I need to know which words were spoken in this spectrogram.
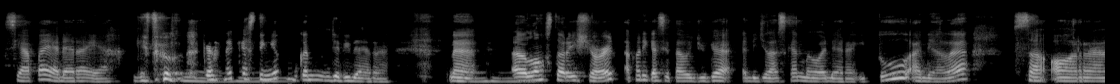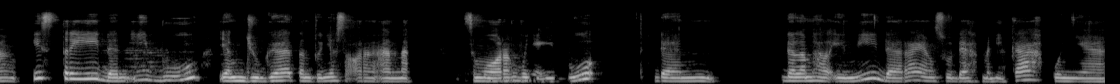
Siapa ya Dara ya? Gitu. Hmm. Karena castingnya bukan menjadi Dara. Nah, hmm. uh, long story short, aku dikasih tahu juga dijelaskan bahwa Dara itu adalah seorang istri dan ibu yang juga tentunya seorang anak. Semua orang punya ibu dan dalam hal ini Dara yang sudah menikah, punya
